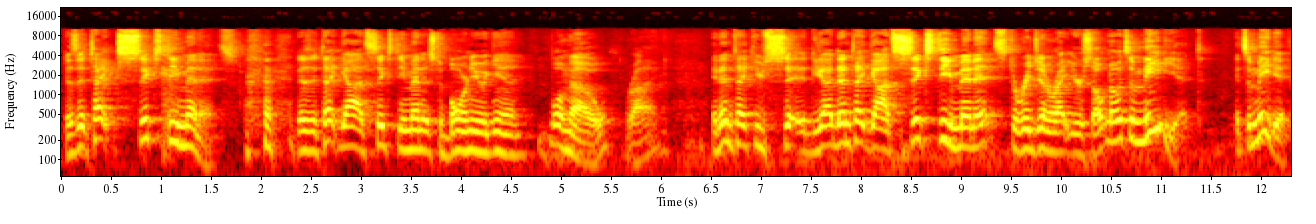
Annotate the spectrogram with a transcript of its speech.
does it take 60 minutes? does it take God 60 minutes to born you again? Well, no, right? It doesn't take you. It doesn't take God 60 minutes to regenerate your soul. No, it's immediate. It's immediate.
